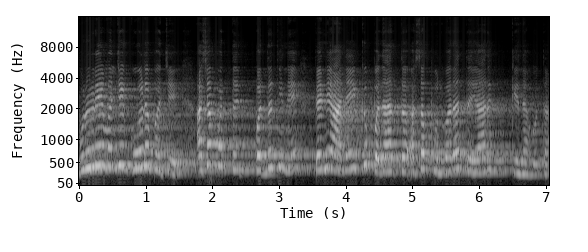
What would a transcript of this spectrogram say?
बुरडे म्हणजे गोड भजे. अशा पद्ध पद्धतीने त्यांनी अनेक पदार्थ असा फुलवरा तयार केला होता.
